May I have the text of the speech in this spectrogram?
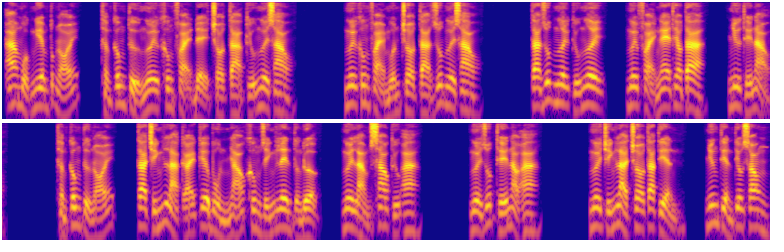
a một nghiêm túc nói, thẩm công tử ngươi không phải để cho ta cứu ngươi sao? Ngươi không phải muốn cho ta giúp ngươi sao? Ta giúp ngươi cứu ngươi ngươi phải nghe theo ta, như thế nào? Thẩm công tử nói, ta chính là cái kia bùn nhão không dính lên tường được, ngươi làm sao cứu a? Ngươi giúp thế nào a? Ngươi chính là cho ta tiền, nhưng tiền tiêu xong,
